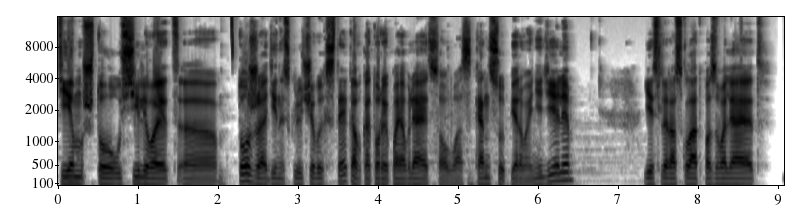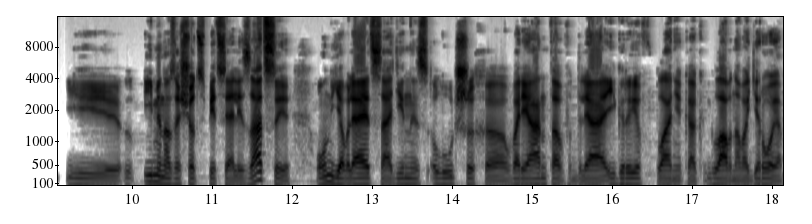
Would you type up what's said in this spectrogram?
тем, что усиливает э, тоже один из ключевых стеков, который появляется у вас к концу первой недели, если расклад позволяет. И именно за счет специализации он является один из лучших э, вариантов для игры в плане как главного героя.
